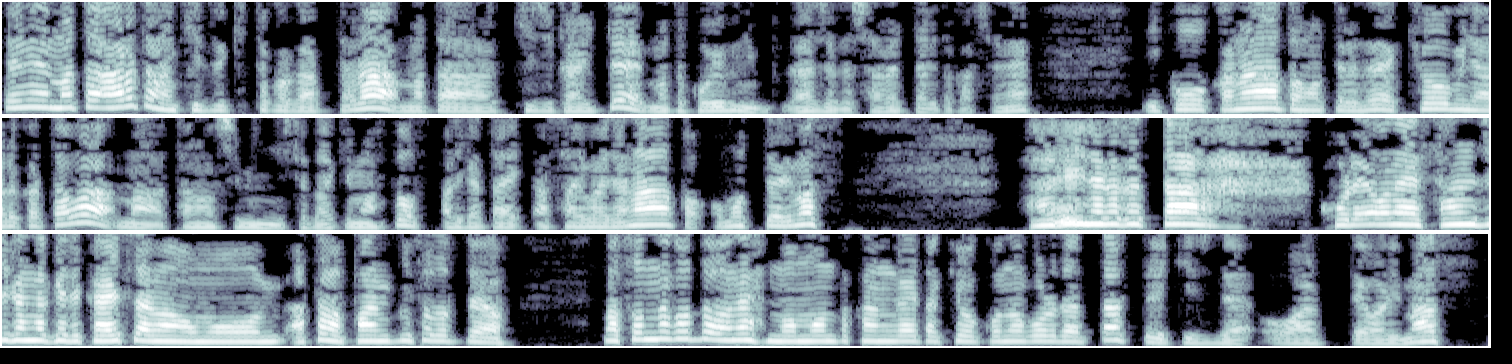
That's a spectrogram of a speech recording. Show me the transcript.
でね、また新たな気づきとかがあったら、また記事書いて、またこういう風にラジオで喋ったりとかしてね、行こうかなと思ってるので、興味のある方は、まあ、楽しみにしていただきますと、ありがたい、あ幸いだなと思っております。はい、長かった。これをね、3時間かけて書いてたのはもう、頭パンクしそうだったよ。まあ、そんなことをね、悶々と考えた今日この頃だったっていう記事で終わっております。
